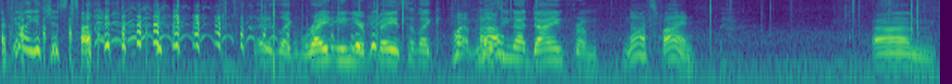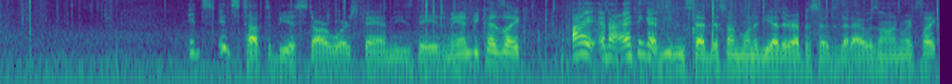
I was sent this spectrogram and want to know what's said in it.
I feel like it's just tough. That is like right in your face. I'm like, What? how's No. he not dying from? No, it's fine. Um it's it's tough to be a Star Wars fan these days, man, because like I and I think I've even said this on one of the other episodes that I was on where it's like,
